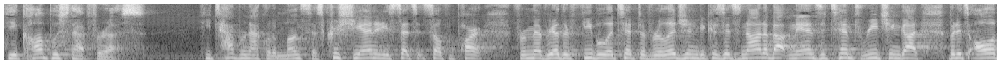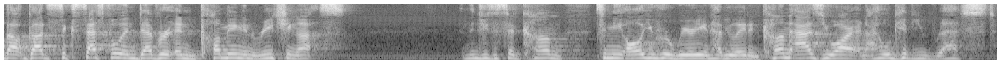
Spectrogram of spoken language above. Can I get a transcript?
He accomplished that for us. He tabernacled amongst us. Christianity sets itself apart from every other feeble attempt of religion because it's not about man's attempt reaching God, but it's all about God's successful endeavor in coming and reaching us. And then Jesus said, Come to me, all you who are weary and heavy laden. Come as you are, and I will give you rest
